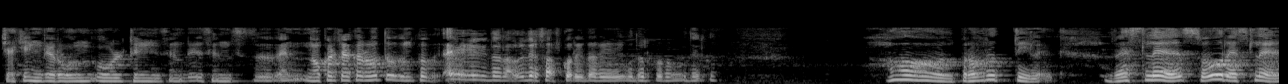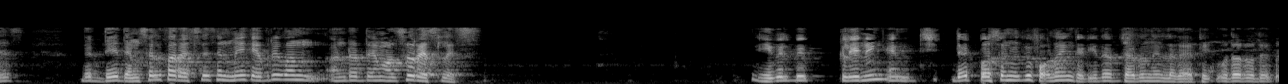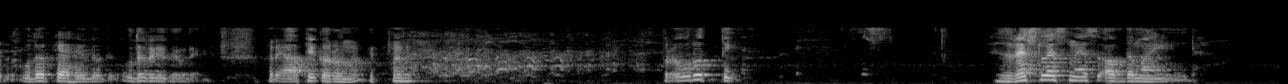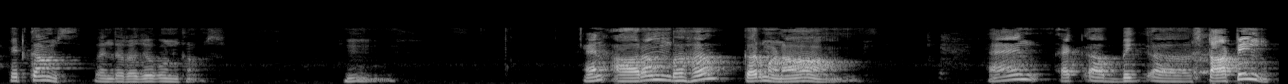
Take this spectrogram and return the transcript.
Checking their own old things and this and, and नौकर चाकर हो तो उनको इधर आओ इधर साफ करो इधर उधर करो इधर करो oh pravrutti like restless, so restless, that they themselves are restless and make everyone under them also restless. He will be cleaning and that person will be following that इधर झाड़ू नहीं लगाए थे, उधर उधर उधर क्या है उधर उधर उधर। अरे आप ही करो ना। इतना प्रवृत्ति restlessness of the mind it comes when the rajoguna comes and आरंभ कर्मणाम and uh, big, uh, starting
